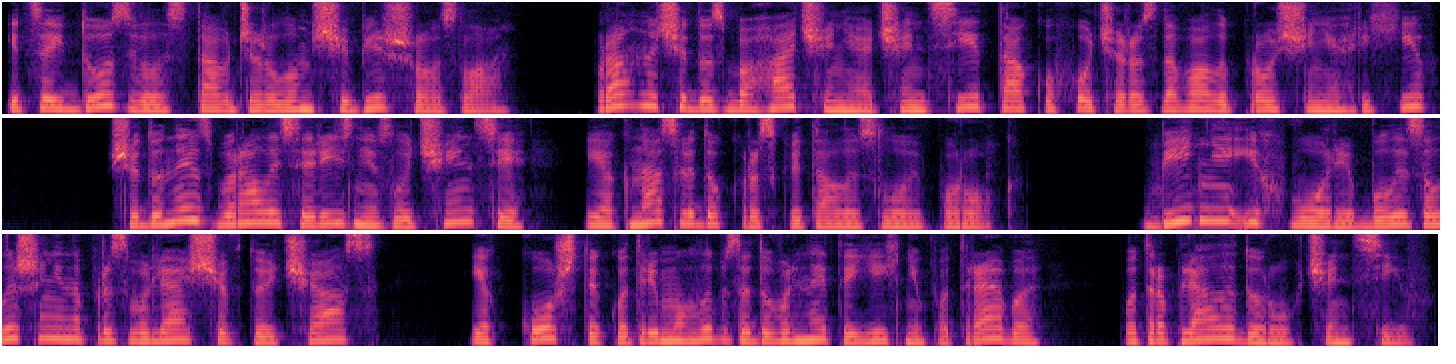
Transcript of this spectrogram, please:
і цей дозвіл став джерелом ще більшого зла. Прагнучи до збагачення, ченці так охоче роздавали прощення гріхів, що до них збиралися різні злочинці і як наслідок розквітали зло і порок. Бідні і хворі були залишені на призволяще в той час, як кошти, котрі могли б задовольнити їхні потреби, потрапляли до рук ченців.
